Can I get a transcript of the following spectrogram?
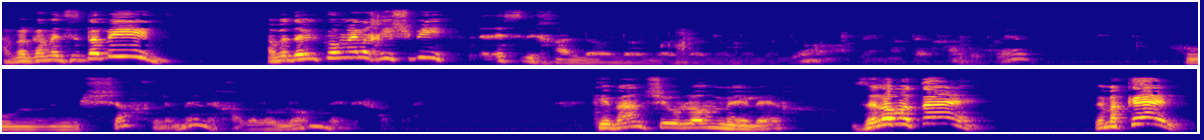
אבל גם אצל דוד, אבל דוד כה מלך ישבי. אה, סליחה, לא, לא, לא, לא, לא, לא, לא, זה מה אתה לך זוכר? הוא נמשך למלך, אבל הוא לא מלך עדיין. כיוון שהוא לא מלך, זה לא מטה, זה מקל.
